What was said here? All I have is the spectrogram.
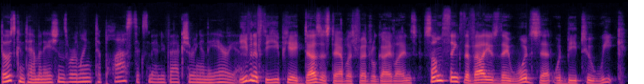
Those contaminations were linked to plastics manufacturing in the area. Even if the EPA does establish federal guidelines, some think the values they would set would be too weak.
